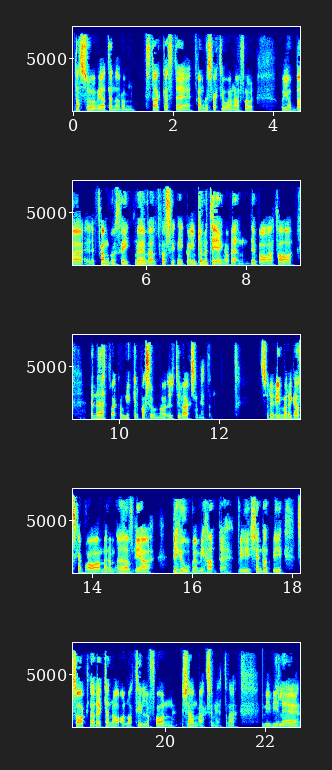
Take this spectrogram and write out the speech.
där såg vi att en av de starkaste framgångsfaktorerna för och jobba framgångsrikt med välfärdsteknik och implementering av den, det var att ha ett nätverk av nyckelpersoner ute i verksamheten. Så det rimmade ganska bra med de övriga behoven vi hade. Vi kände att vi saknade kanaler till och från kärnverksamheterna. Vi ville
